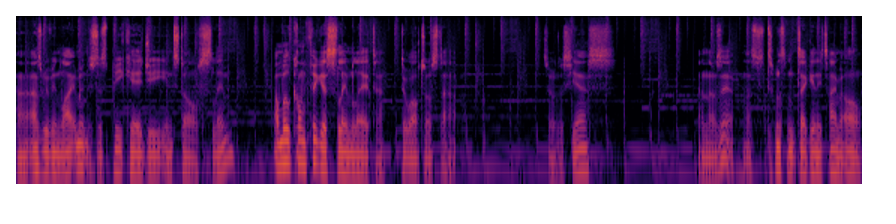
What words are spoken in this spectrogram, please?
Uh, as with Enlightenment, it's just pkg install Slim. And we'll configure Slim later to auto start. So just yes. And that was it. That doesn't take any time at all.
